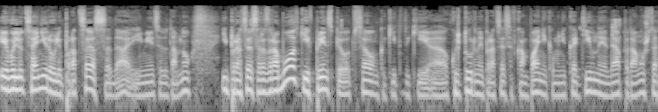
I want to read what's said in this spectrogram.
эволюционировали процессы, да, имеется в виду там, ну, и процессы разработки, и, в принципе, вот в целом какие-то такие э, культурные процессы в компании, коммуникативные, да, потому что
